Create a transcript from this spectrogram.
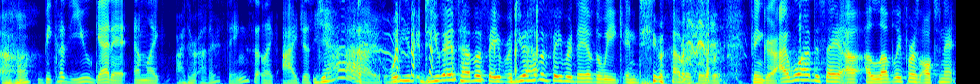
Uh huh. because you get it, I'm like, are there other things that like I just Yeah. What do you do? You guys have a favorite? Do you have a favorite day of the week? And do you have a favorite finger? I will have to say a, a lovely first alternate.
